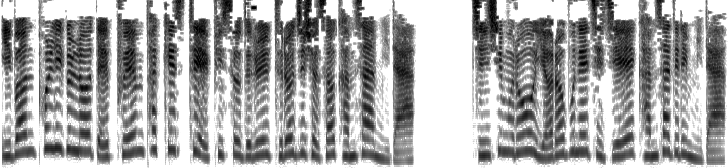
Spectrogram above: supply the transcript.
이번 폴리글롯 FM 팟캐스트 에피소드를 들어주셔서 감사합니다. 진심으로 여러분의 지지에 감사드립니다.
